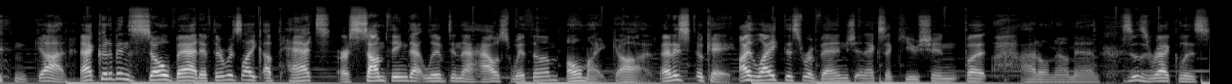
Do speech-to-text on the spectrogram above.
God, that could have been so bad if there was like a pet or something that lived in the house with them. Oh my God. That is okay. I like this revenge and execution, but I don't know, man. This is reckless.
